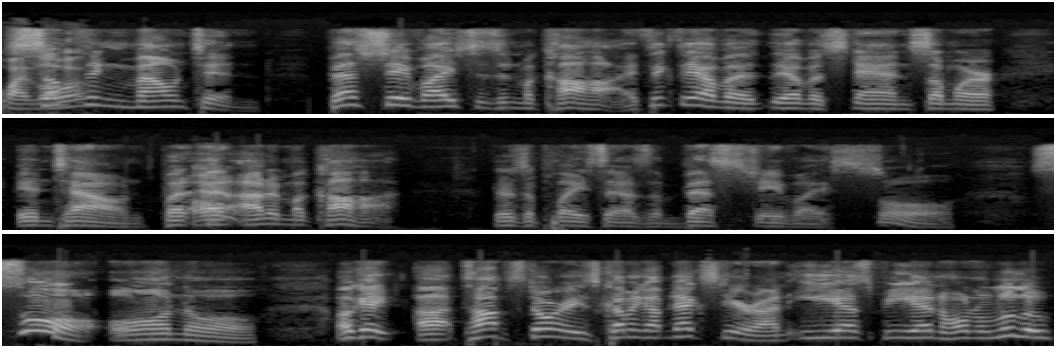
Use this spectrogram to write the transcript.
Wailoa? Something Mountain. Best shave ice is in Makaha. I think they have a they have a stand somewhere in town, but Oh. out- out in Makaha, there's a place that has the best shave ice. So, so oh no. Okay, uh, top stories coming up next here on ESPN Honolulu.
